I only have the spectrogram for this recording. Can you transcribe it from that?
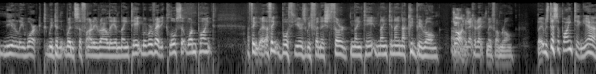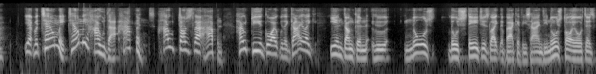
nearly worked. We didn't win Safari Rally in '98. We were very close at one point. I think I think both years we finished third, '98 and '99. I could be wrong. George, correct me if I'm wrong. But it was disappointing. Yeah. Yeah, but tell me, tell me how that happens. How does that happen? How do you go out with a guy like Ian Duncan who knows those stages like the back of his hand? He knows Toyotas.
